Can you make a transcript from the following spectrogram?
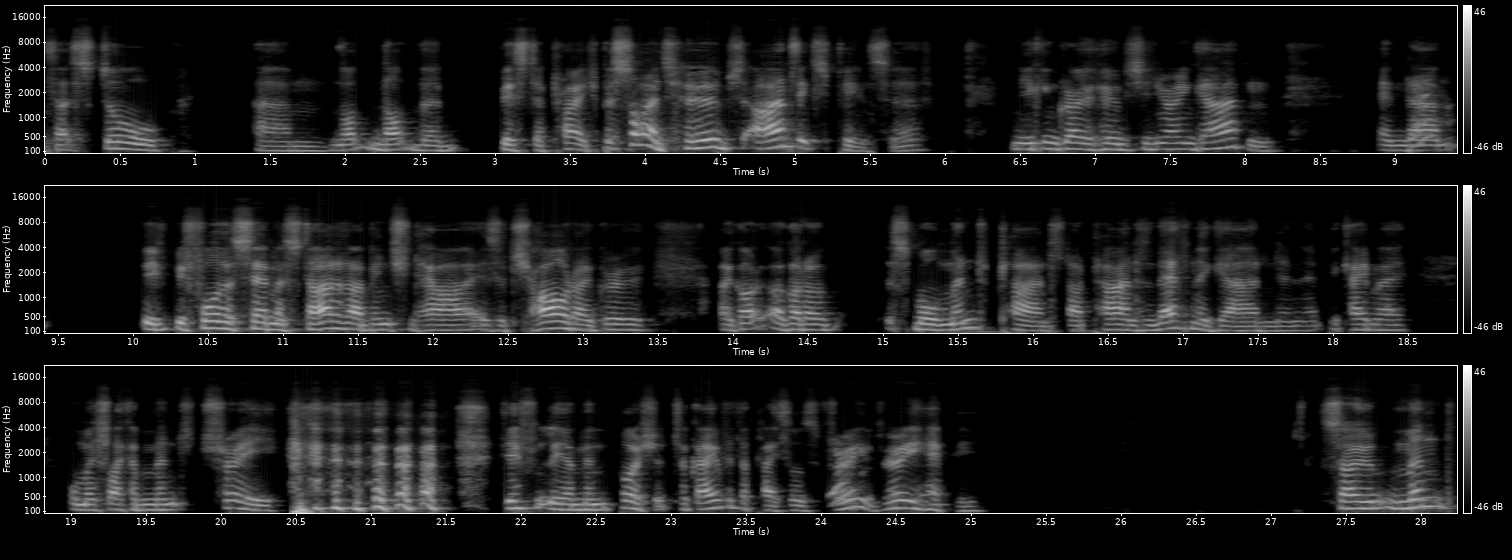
So it's still um, not not the best approach. Besides, herbs aren't expensive, and you can grow herbs in your own garden. And um, before the summer started, I mentioned how as a child I grew, I got I got a, a small mint plant, and I planted that in the garden, and it became a almost like a mint tree. Definitely a mint bush. It took over the place. I was very very happy. So mint,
